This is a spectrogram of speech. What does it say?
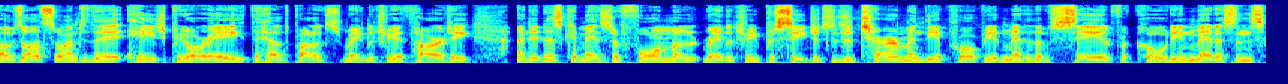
I was also onto the HPRA, the Health Products Regulatory Authority, and it has commenced a formal regulatory procedure to determine the appropriate method of sale for codeine medicines.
